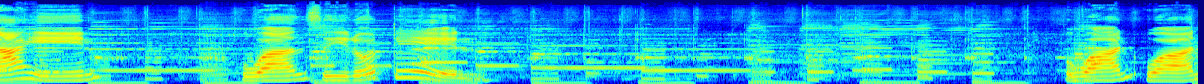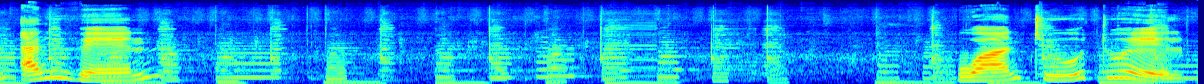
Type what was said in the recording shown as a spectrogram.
nine one zero ten one one eleven one two twelve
